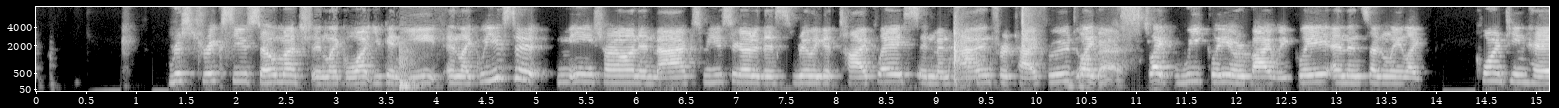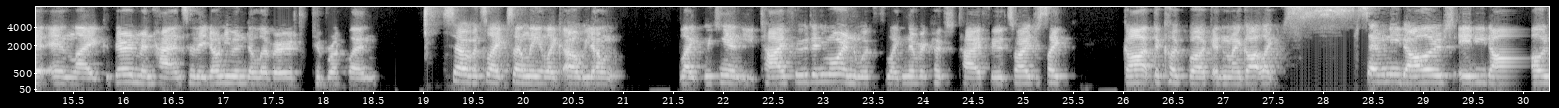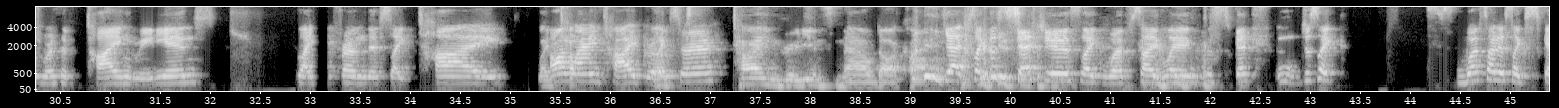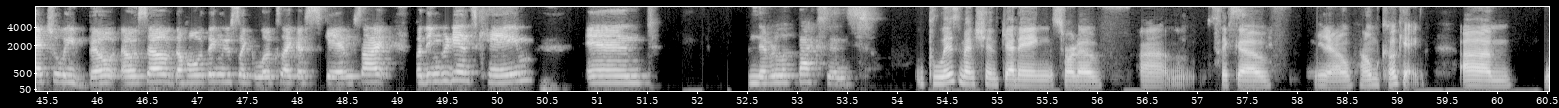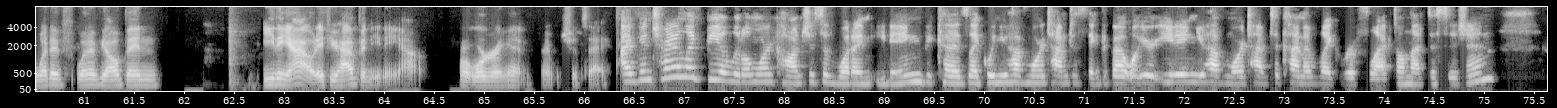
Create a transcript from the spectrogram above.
restricts you so much in like what you can eat. And like we used to me, Cheyenne and Max, we used to go to this really good Thai place in Manhattan for Thai food. the like best like weekly or bi-weekly and then suddenly like quarantine hit and like they're in manhattan so they don't even deliver to brooklyn so it's like suddenly like oh we don't like we can't eat thai food anymore and we've like never cooked thai food. So i just like got the cookbook and i got like $70 $80 worth of thai ingredients like from this like thai like online thai grocer. Thaiingredientsnow.com yeah, just like the sketchiest like website link to sketch, just like website is like sketchily built. Also, the whole thing just like looks like a scam site. But the ingredients came, and never looked back since. Liz mentioned getting sort of um, sick of you know home cooking. Um, what have what have y'all been eating out? If you have been eating out or ordering in, I should say. I've been trying to like be a little more conscious of what I'm eating because like when you have more time to think about what you're eating, you have more time to kind of like reflect on that decision.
